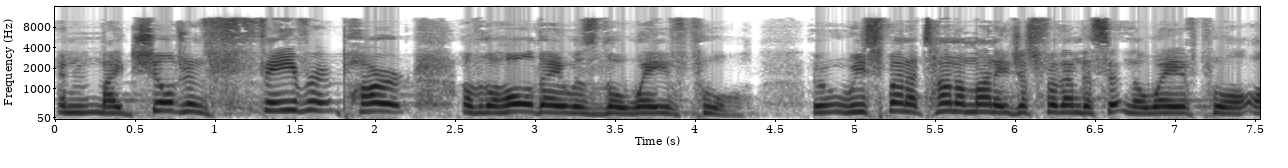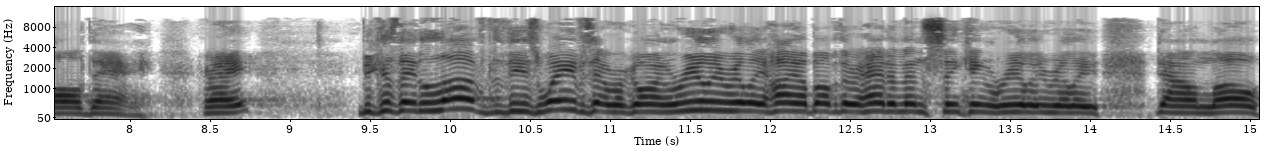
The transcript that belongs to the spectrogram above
and my children's favorite part of the whole day was the wave pool. We spent a ton of money just for them to sit in the wave pool all day, right? Because they loved these waves that were going really, really high above their head and then sinking really, really down low.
